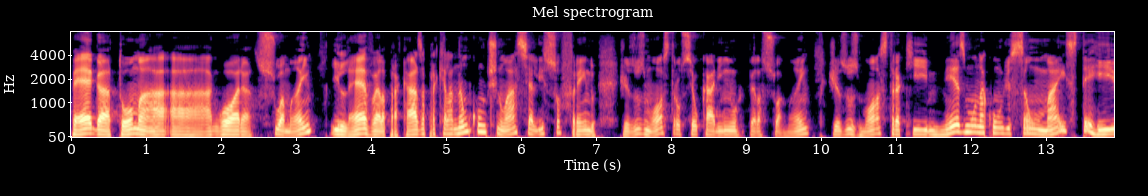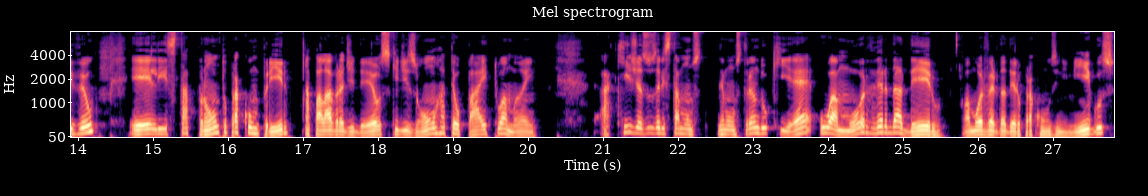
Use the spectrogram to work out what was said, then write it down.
pega, toma a, a, agora sua mãe e leva ela para casa para que ela não continuasse ali sofrendo. Jesus mostra o seu carinho pela sua mãe, Jesus mostra que, mesmo na condição mais terrível, ele está pronto para cumprir a palavra de Deus que diz: honra teu pai e tua mãe. Aqui Jesus ele está demonstrando o que é o amor verdadeiro o amor verdadeiro para com os inimigos,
